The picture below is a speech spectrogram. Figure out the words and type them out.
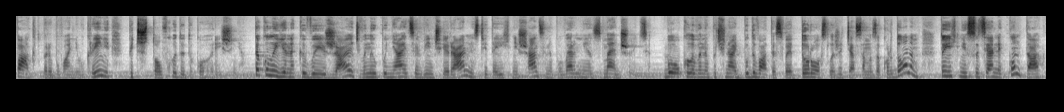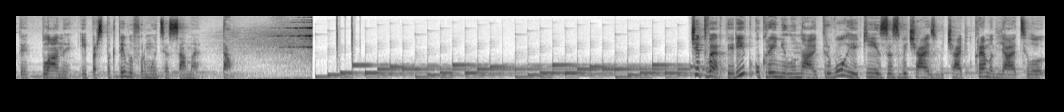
факт перебування в Україні підштовхує до такого рішення. Та коли юнаки виїжджають, вони опиняються в іншій реальності, та їхні шанси на повернення зменшуються. Бо коли вони починають будувати своє доросле життя саме за кордоном, то їхні соціальні контакти, плани і перспективи формуються саме там. Четвертий рік Україні лунають тривоги, які зазвичай звучать окремо для цілої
